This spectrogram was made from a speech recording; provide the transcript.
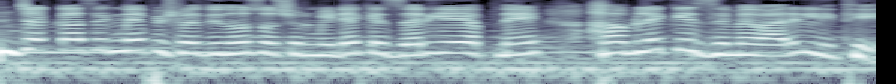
जक्का सिंह ने पिछले दिनों सोशल मीडिया के ज़रिए अपने हमले की जिम्मेवारी ली थी।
